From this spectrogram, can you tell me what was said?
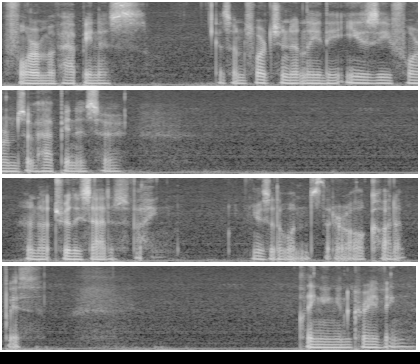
form of happiness. Because unfortunately, the easy forms of happiness are, are not truly satisfying. These are the ones that are all caught up with clinging and craving,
